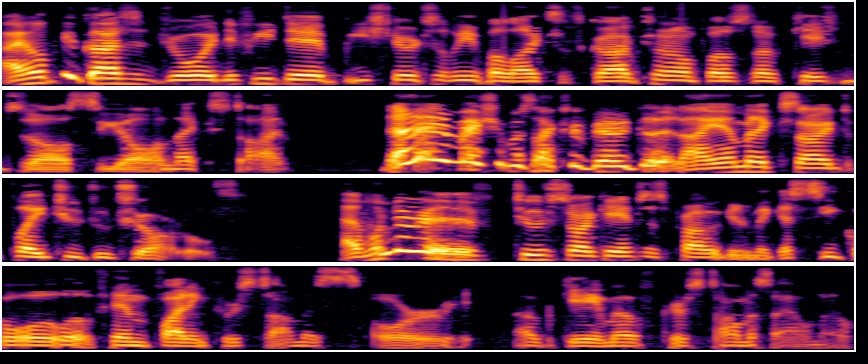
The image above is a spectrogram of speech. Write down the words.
I hope you guys enjoyed. If you did, be sure to leave a like, subscribe, turn on post notifications, and I'll see y'all next time. That animation was actually very good. I am excited to play Choo Choo Charles. I wonder if Two Star Games is probably going to make a sequel of him fighting Cursed Thomas, or a game of Cursed Thomas, I don't know.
